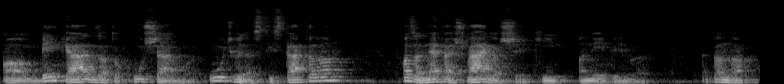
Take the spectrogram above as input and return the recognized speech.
a béke áldozatok húsából úgy, hogy az tisztátalan, az a nefes vágassék ki a népéből. Tehát annak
